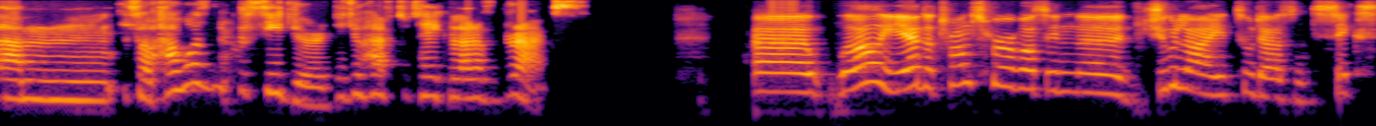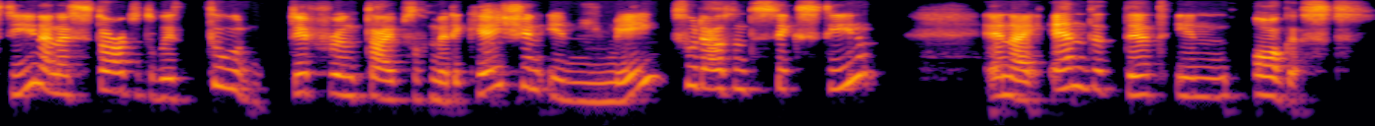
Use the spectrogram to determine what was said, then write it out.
Um, so how was the procedure? Did you have to take a lot of drugs? Uh, well, yeah, the transfer was in uh, July 2016, and I started with two different types of medication in May 2016, and I ended that in August.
